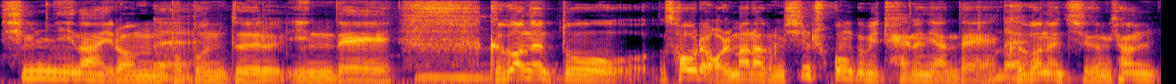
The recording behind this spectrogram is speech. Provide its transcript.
심리나 이런 네. 부분들인데 음. 그거는 또 서울에 얼마나 그럼 신축 공급이 되느냐인데 네. 그거는 지금 현,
